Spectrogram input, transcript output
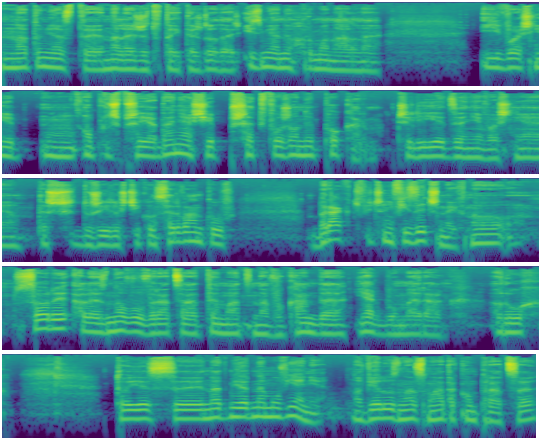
Natomiast e, należy tutaj też dodać i zmiany hormonalne, i właśnie mm, oprócz przejadania się przetworzony pokarm, czyli jedzenie właśnie też dużej ilości konserwantów, brak ćwiczeń fizycznych. No, sorry, ale znowu wraca temat na wokandę, jak bumerang, ruch. To jest e, nadmierne mówienie. No, wielu z nas ma taką pracę,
